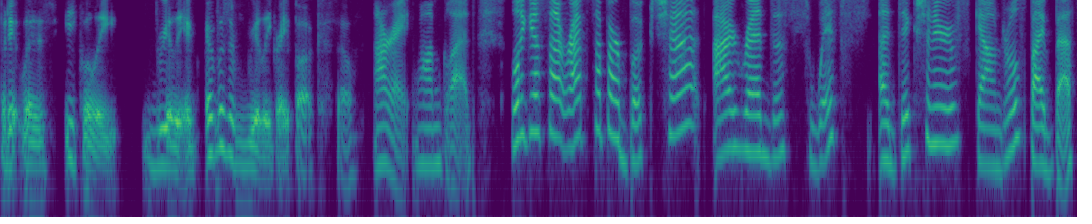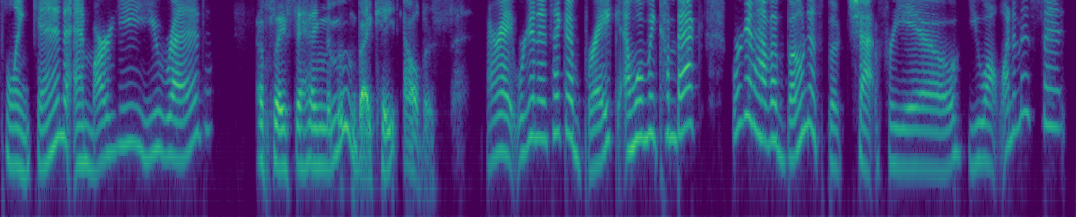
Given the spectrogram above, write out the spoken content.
but it was equally really it was a really great book so all right well i'm glad well i guess that wraps up our book chat i read the swifts a dictionary of scoundrels by beth lincoln and margie you read a place to hang the moon by kate albus all right, we're going to take a break. And when we come back, we're going to have a bonus book chat for you. You won't want to miss it.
